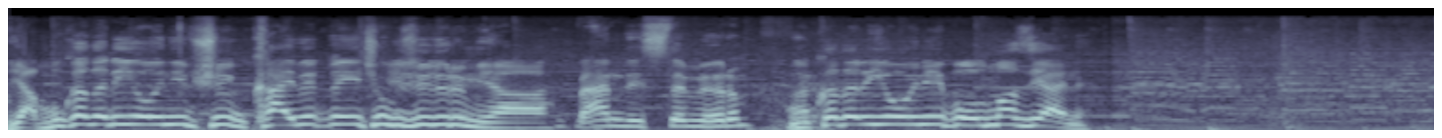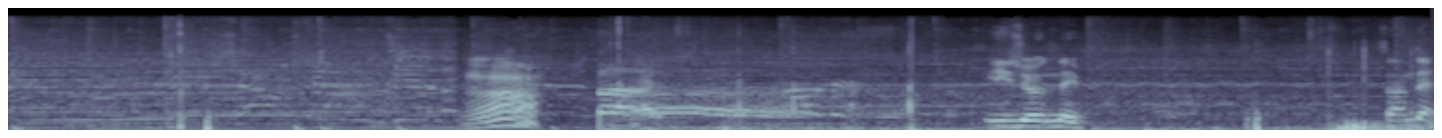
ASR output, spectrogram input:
Ya bu kadar iyi oynayıp şu kaybetmeye çok üzülürüm ya. Ben de istemiyorum. Bu kadar iyi oynayıp olmaz yani. İyice öndeyim. Sen de.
